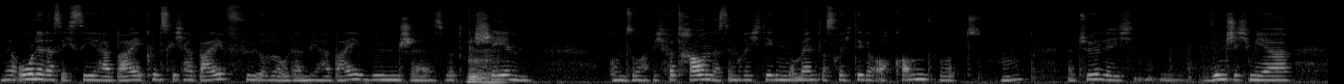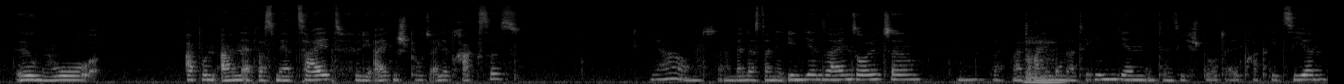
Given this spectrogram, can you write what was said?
Ne, ohne dass ich sie herbei, künstlich herbeiführe oder mir herbeiwünsche. Es wird mhm. geschehen. Und so habe ich Vertrauen, dass im richtigen Moment das Richtige auch kommen wird. Hm? Natürlich wünsche ich mir irgendwo ab und an etwas mehr Zeit für die eigene spirituelle Praxis. Ja, und äh, wenn das dann in Indien sein sollte, hm, vielleicht mal drei mhm. Monate Indien, intensiv spirituell praktizieren,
